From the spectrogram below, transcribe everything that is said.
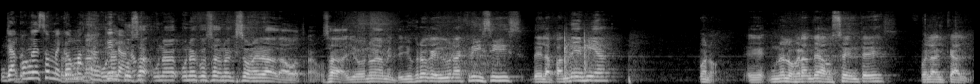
Ya con eso me quedo Pero más una, tranquila. Una cosa, ¿no? una, una cosa no exonera a la otra. O sea, yo nuevamente, yo creo que hay una crisis de la pandemia. Bueno, eh, uno de los grandes ausentes fue el alcalde.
